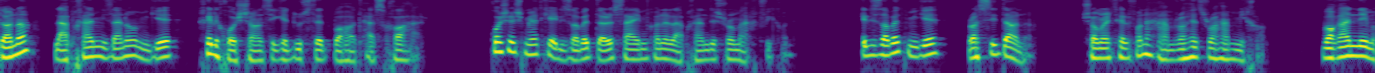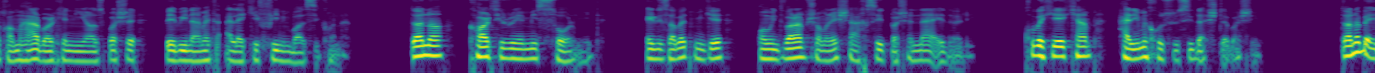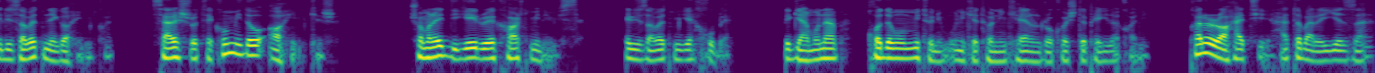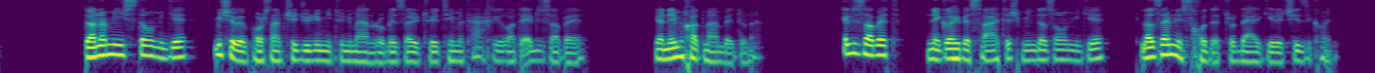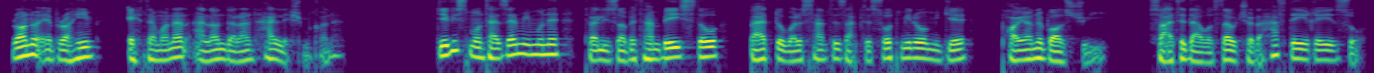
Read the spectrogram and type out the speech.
دانا لبخند می‌زنه و میگه خیلی خوش شانسی که دوستت باهات هست خواهر. خوشش میاد که الیزابت داره سعی می‌کنه لبخندش رو مخفی کنه. الیزابت میگه راستی دانا شماره تلفن همراهت رو هم می‌خوام. واقعا نمی‌خوام هر بار که نیاز باشه ببینمت علکی فیلم بازی کنم. دانا کارتی روی میز سر میده. الیزابت میگه امیدوارم شماره شخصیت باشه نه اداری. خوبه که یکم حریم خصوصی داشته باشیم. دانا به الیزابت نگاهی می‌کنه. سرش رو تکون میده و آهی می‌کشه. شماره دیگه روی کارت می‌نویسه. الیزابت میگه خوبه. به گمونم خودمون می‌تونیم اونی که تونی کرن رو کشته پیدا کنیم. کار راحتیه حتی برای یه زن. دانا میسته و میگه میشه بپرسم چه جوری می‌تونی من رو بذاری توی تیم تحقیقات الیزابت؟ یا نمی‌خواد من بدونم. الیزابت نگاهی به ساعتش میندازه و میگه لازم نیست خودت رو درگیر چیزی کنی. ران و ابراهیم احتمالا الان دارن حلش می‌کنن. دیویس منتظر میمونه تا الیزابت هم بیسته و بعد دوباره سمت ضبط صوت میره و میگه پایان بازجویی. ساعت دوازده و هفت دقیقه ظهر.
